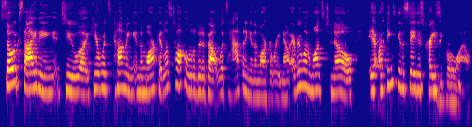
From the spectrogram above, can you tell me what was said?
so exciting to uh, hear what's coming in the market. Let's talk a little bit about what's happening in the market right now. Everyone wants to know, eh, are things going to stay this crazy for a while?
